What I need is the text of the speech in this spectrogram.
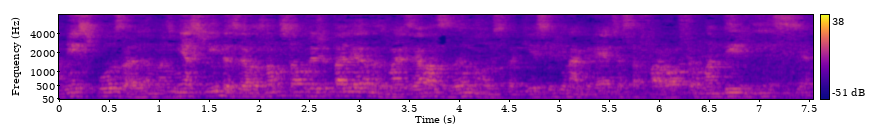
A minha esposa ama, as minhas filhas, elas não são vegetarianas, mas elas amam isso daqui. Esse vinagrete, essa farofa é uma delícia.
